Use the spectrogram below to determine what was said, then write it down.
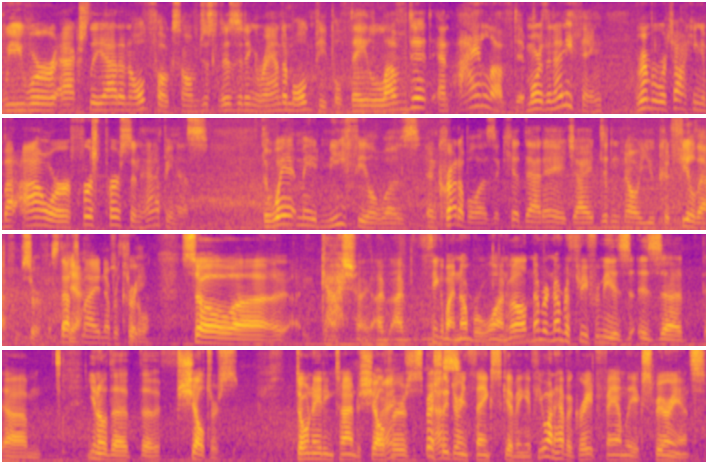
we were actually at an old folks' home just visiting random old people. They loved it, and I loved it more than anything. Remember, we're talking about our first person happiness. The way it made me feel was incredible as a kid that age. I didn't know you could feel that from surface. That's Yeah, my number three. So, uh, gosh, I, I, I think of my number one. Well, number number three for me is is uh, um, you know the the shelters, donating time to shelters, especially Yes. during Thanksgiving. If you want to have a great family experience,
